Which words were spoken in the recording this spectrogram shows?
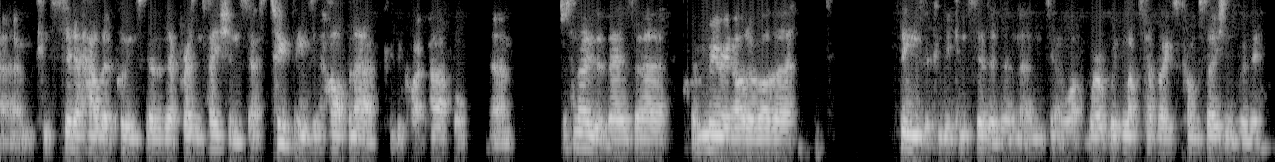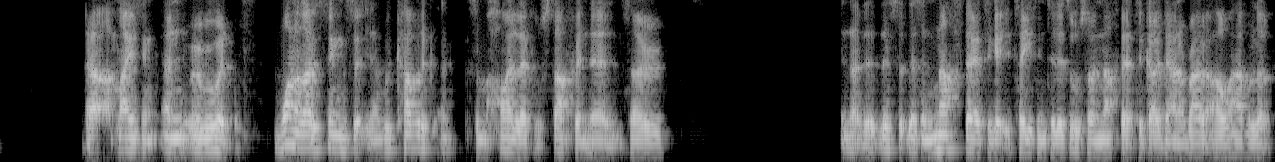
um, consider how they're putting together their presentations. That's two things in half an hour could be quite powerful. Um, just know that there's a, a, myriad of other things that can be considered, and, and you know what, we'd love to have those conversations with you. Uh, amazing, and we would. One of those things that you know we covered uh, some high level stuff in there, so you know there's there's enough there to get your teeth into. There's also enough there to go down a rabbit hole, and have a look.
